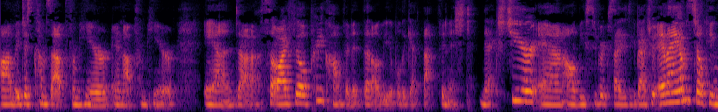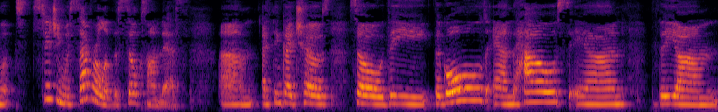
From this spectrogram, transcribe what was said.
um, it just comes up from here and up from here. And uh, so I feel pretty confident that I'll be able to get that finished next year and I'll be super excited to get back to it. And I am stitching with, stitching with several of the silks on this. Um, I think I chose, so the, the gold and the house and the, um,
